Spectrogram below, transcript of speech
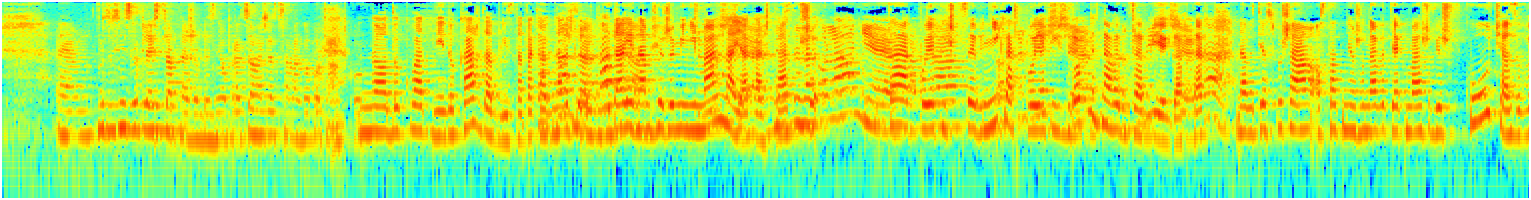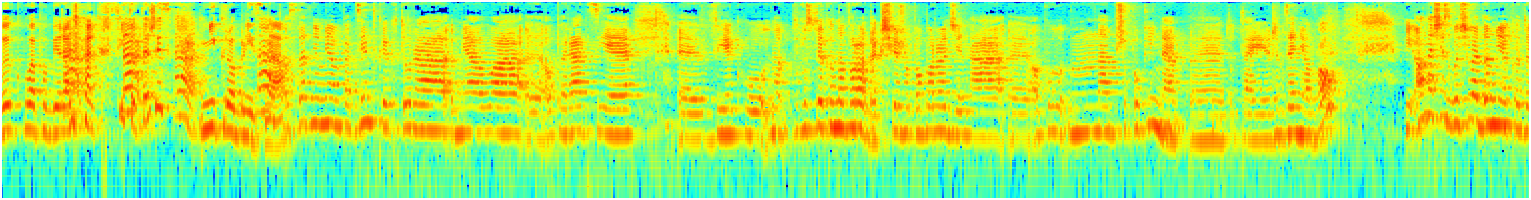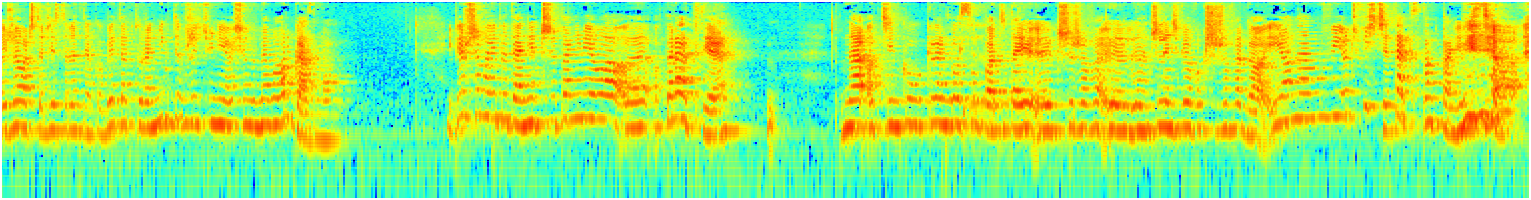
no to jest niezwykle istotne, żeby z nią pracować od samego początku. No dokładnie, do każda blizna, taka Tak, nawet każda, wydaje każda. nam się, że minimalna Oczywiście, jakaś, tak? Przy- na kolanie, tak, po prawda? jakichś cewnikach, po jakichś Oczywiście, drobnych nawet oczywiście, zabiegach, tak? tak. Nawet ja słyszałam ostatnio, że nawet jak masz, wiesz, wkłucia zwykłe pobierania krwi, to tak, też jest tak. mikroblizna. Tak, ostatnio miałam pacjentkę, która miała e, operację e, w wieku, no, po prostu jako noworodek, świeżo po porodzie na, e, na przepuklinę tutaj rdzeniową. I ona się zgłosiła do mnie jako dojrzała 40-letnia kobieta, która nigdy w życiu nie osiągnęła orgazmu. I pierwsze moje pytanie, czy pani miała e, operację na odcinku kręgosłupa tutaj e, krzyżowe, e, czy lędźwiowo-krzyżowego? I ona mówi, oczywiście, tak, skąd pani wiedziała?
